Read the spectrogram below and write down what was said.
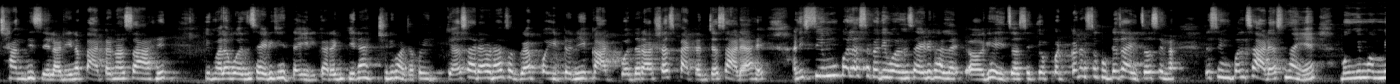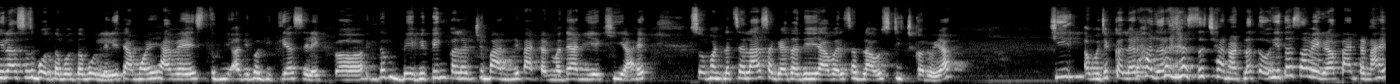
छान दिसेल आणि ना पॅटर्न असा आहे की मला वन साईड घेता येईल. कारण की ना ॲक्च्युली माझ्याकडे इतक्या साड्या ना सगळ्या पैठणी काठपदर अशाच पॅटर्नच्या साड्या आहे. आणि सिंपल असं कधी वन साईड घालाय घ्यायचं असेल किंवा पटकन असं कुठे जायचं असेल ना तर सिंपल साड्याच नाही आहे मग मी मम्मीला असंच बोलता बोलता बोललेली त्यामुळे ह्या वेळेस तुम्ही आधी बघितली असेल एक एकदम बेबी पिंक कलरची बांधणी पॅटर्नमध्ये आणि एक ही आहे. सो म्हटलं चला सगळ्यात आधी यावरचा ब्लाऊज स्टिच करूया. की म्हणजे कलर हा जरा जास्त छान वाटला तोही तसा वेगळा पॅटर्न आहे.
